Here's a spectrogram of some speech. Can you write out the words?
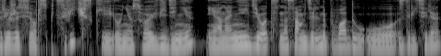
режиссер специфический, у нее свое видение, и она не идет на самом деле на поводу у зрителя,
